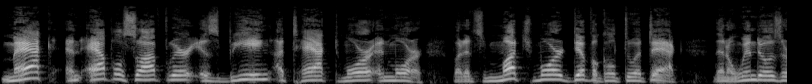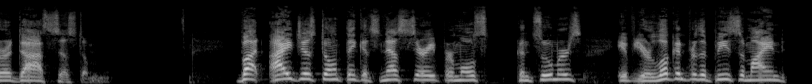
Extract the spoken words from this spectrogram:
Mac and Apple software is being attacked more and more, but it's much more difficult to attack than a Windows or a DOS system. But I just don't think it's necessary for most consumers. If you're looking for the peace of mind,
